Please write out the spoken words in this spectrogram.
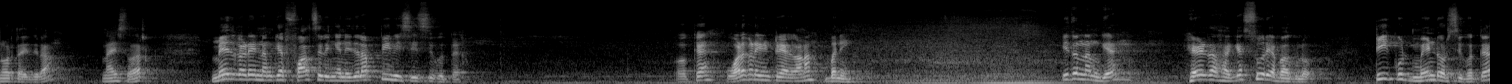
ನೋಡ್ತಾ ಇದ್ದೀರಾ? ನೈಸ್ ವರ್ಕ್ ಮೇಲ್ಗಡೆ ನಮಗೆ ಫಾಲ್ ಸೀಲಿಂಗ್ ಏನಿದೆಯಲ್ಲ ಪಿ ವಿ ಸಿ ಸಿಗುತ್ತೆ. ಓಕೆ ಒಳಗಡೆ ಎಂಟ್ರಿ ಆಗೋಣ, ಬನ್ನಿ. ಇದು ನಮಗೆ ಹೇಳಿದ ಹಾಗೆ ಸೂರ್ಯ ಬಾಗಿಲು. ಟೀ ಕುಡ್ ಮೇನ್ ಡೋರ್ ಸಿಗುತ್ತೆ.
